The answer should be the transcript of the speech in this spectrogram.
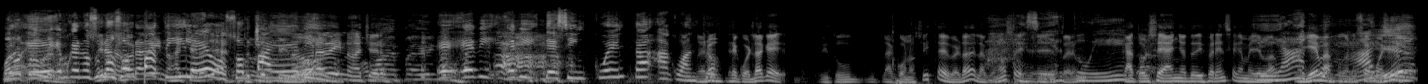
¿Cuál no, es el eh, problema? porque no, Mira, no son para ti, Leo, son para 82. Eddie. Hora de irnos, Achero. Eh, Eddie, Eddie, de 50 a cuánto? Bueno, recuerda que y tú la conociste, ¿verdad? La conoces. es eh, cierto, eh. 14 años de diferencia que me lleva. Ya, Me lleva, porque no somos años.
